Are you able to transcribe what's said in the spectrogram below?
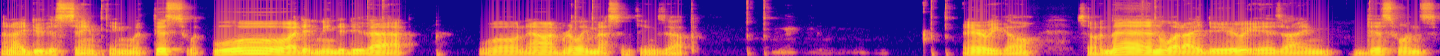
And I do the same thing with this one. Whoa, I didn't mean to do that. Well, now I'm really messing things up. There we go. So and then what I do is I'm this one's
